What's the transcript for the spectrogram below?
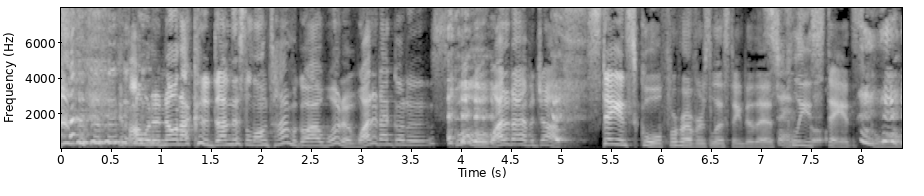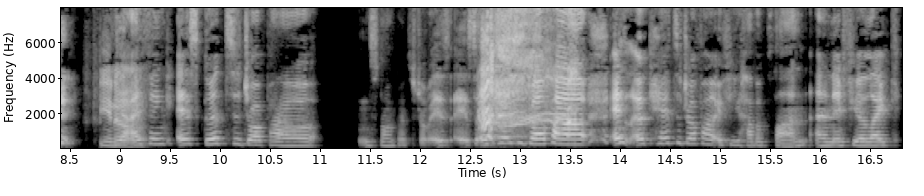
if I would have known I could have done this a long time ago, I would have. Why did I go to school? Why did I have a job? Stay in school for whoever's listening to this. Stay Please school. stay in school. You know, Yeah, I think it's good to drop out. It's not good to drop. It's it's okay to drop out. It's okay to drop out if you have a plan and if you're like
